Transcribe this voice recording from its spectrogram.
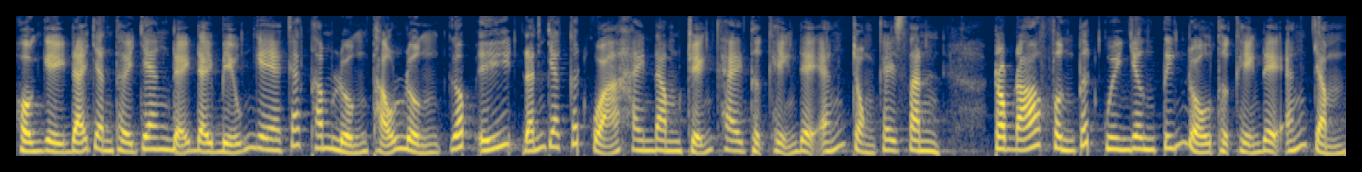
Hội nghị đã dành thời gian để đại biểu nghe các tham luận, thảo luận, góp ý, đánh giá kết quả 2 năm triển khai thực hiện đề án trồng cây xanh. Trong đó phân tích nguyên nhân tiến độ thực hiện đề án chậm,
